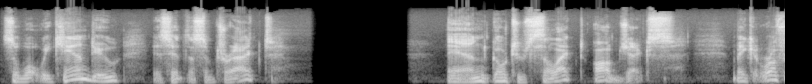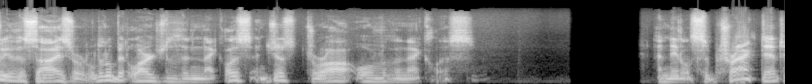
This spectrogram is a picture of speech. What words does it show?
So what we can do is hit the subtract and go to select objects. Make it roughly the size or a little bit larger than the necklace and just draw over the necklace. And it'll subtract it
